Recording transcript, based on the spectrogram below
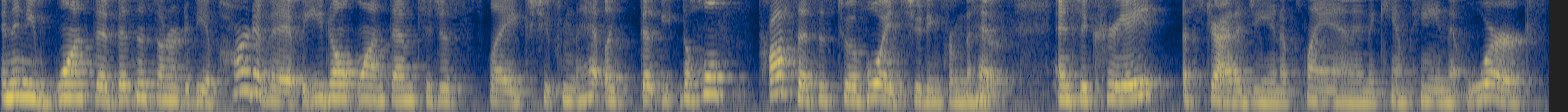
and then you want the business owner to be a part of it, but you don't want them to just like shoot from the hip. Like the, the whole process is to avoid shooting from the hip Yes. and to create a strategy and a plan and a campaign that works.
